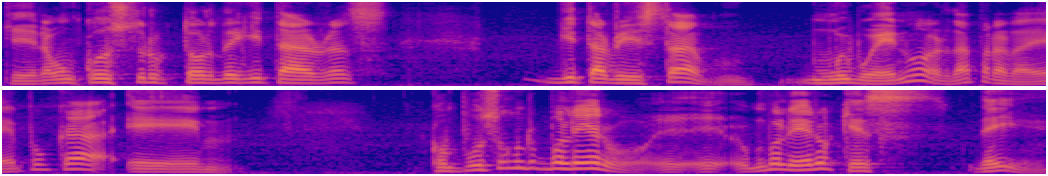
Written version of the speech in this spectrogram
que era un constructor de guitarras, guitarrista muy bueno, ¿verdad? Para la época, eh, compuso un bolero, eh, un bolero que es, de,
